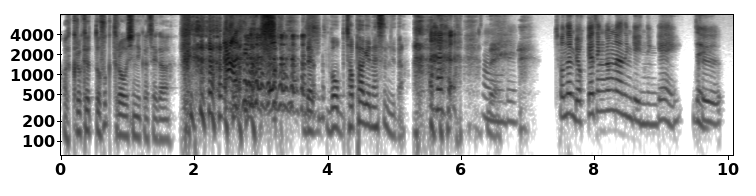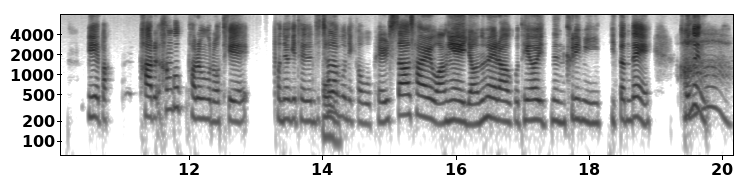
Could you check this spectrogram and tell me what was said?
아, 그렇게 또 훅 들어오시니까 제가 아, 네, 뭐 접하긴 했습니다. 어, 네. 네. 저는 몇 개 생각나는 게 있는 게 네. 그 이게 막 발음 한국 발음으로 어떻게 번역이 되는지 오. 찾아보니까 뭐 벨사살 왕의 연회라고 되어 있는 그림이 있던데 저는 아,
